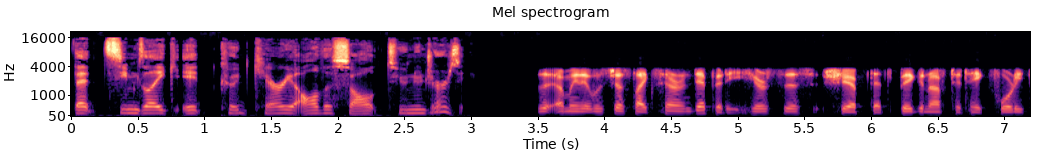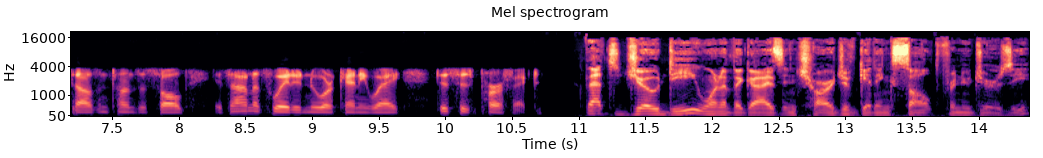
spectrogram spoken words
that seemed like it could carry all the salt to New Jersey. I mean, it was just like serendipity. Here's this ship that's big enough to take 40,000 tons of salt. It's on its way to Newark anyway. This is perfect. That's Joe D, one of the guys in charge of getting salt for New Jersey.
